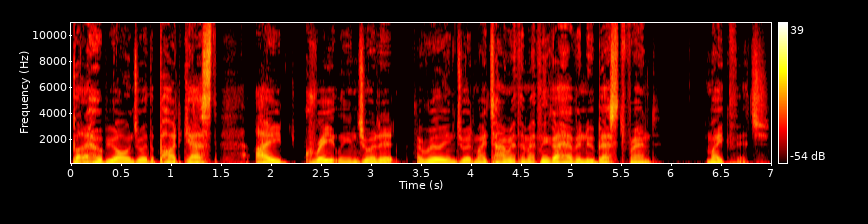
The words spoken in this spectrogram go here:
But I hope you all enjoyed the podcast. I greatly enjoyed it. I really enjoyed my time with him. I think I have a new best friend, Mike Fitch.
